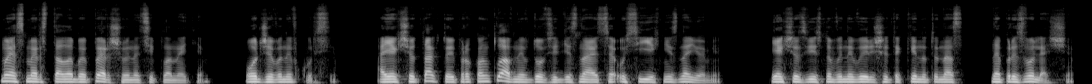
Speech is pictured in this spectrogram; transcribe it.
моя смерть стала би першою на цій планеті. Отже, вони в курсі. А якщо так, то й про конклав невдовзі дізнаються усі їхні знайомі. Якщо, звісно, ви не вирішите кинути нас на призволяще.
